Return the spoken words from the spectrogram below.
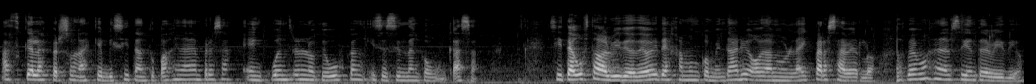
Haz que las personas que visitan tu página de empresa encuentren lo que buscan y se sientan como en casa. Si te ha gustado el vídeo de hoy, déjame un comentario o dame un like para saberlo. Nos vemos en el siguiente vídeo.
